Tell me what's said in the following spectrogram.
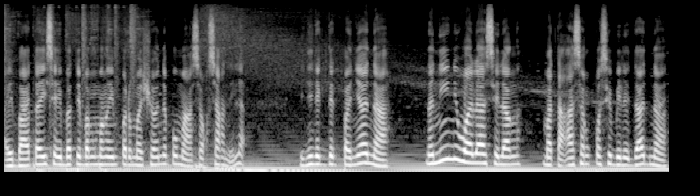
ay batay sa iba't ibang mga impormasyon na pumasok sa kanila. Idinagdag pa niya na naniniwala silang mataas ang posibilidad na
